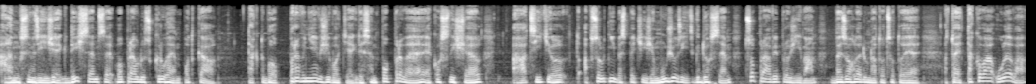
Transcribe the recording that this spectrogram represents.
Ale musím říct, že když jsem se opravdu s kruhem potkal, tak to bylo prvně v životě, kdy jsem poprvé jako slyšel a cítil to absolutní bezpečí, že můžu říct, kdo jsem, co právě prožívám, bez ohledu na to, co to je. A to je taková úleva,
